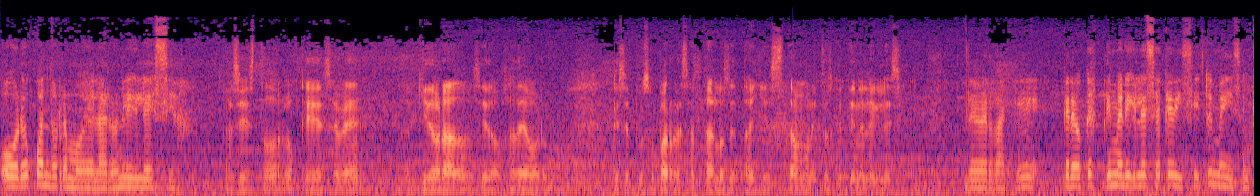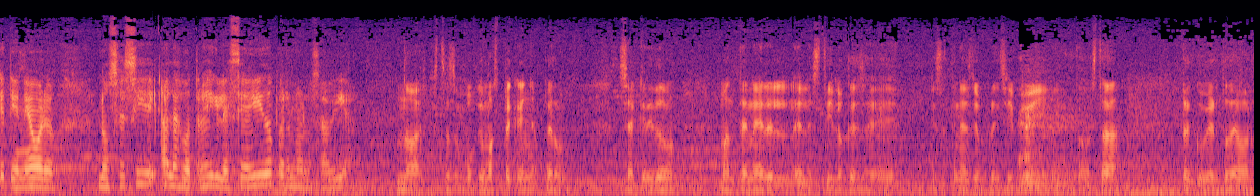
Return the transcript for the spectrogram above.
oro cuando remodelaron la iglesia. Así es, todo lo que se ve aquí dorado ha sido hoja de oro que se puso para resaltar los detalles tan bonitos que tiene la iglesia. De verdad que creo que es primera iglesia que visito y me dicen que tiene oro. No sé si a las otras iglesias he ido, pero no lo sabía. No, es que esta es un poco más pequeña, pero se ha querido mantener el, el estilo que se, que se tenía desde un principio y todo está recubierto de oro.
